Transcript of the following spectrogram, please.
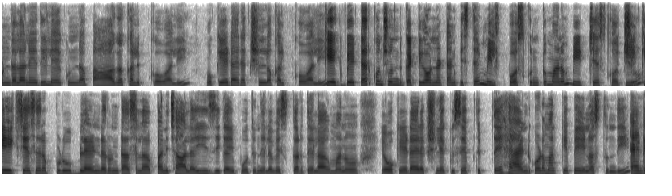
ఉండలు అనేది లేకుండా బాగా కలుపుకోవాలి. ఒకే డైరెక్షన్లో కలుపుకోవాలి. కేక్ బేటర్ కొంచెం గట్టిగా ఉన్నట్టు అనిపిస్తే మిల్క్ పోసుకుంటూ మనం బీట్ చేసుకోవచ్చు. కేక్ చేసేటప్పుడు బ్లెండర్ ఉంటే అసలు పని చాలా ఈజీగా అయిపోతుంది. ఇలా విస్కర్తో ఇలా మనం ఒకే డైరెక్షన్లో ఎక్కువసేపు తిప్పితే హ్యాండ్ కూడా మనకి పెయిన్ వస్తుంది. అండ్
